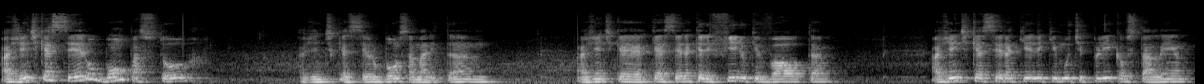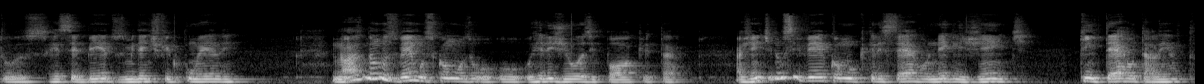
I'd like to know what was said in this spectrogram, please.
A gente quer ser o bom pastor, a gente quer ser o bom samaritano, a gente quer, quer ser aquele filho que volta, a gente quer ser aquele que multiplica os talentos recebidos, me identifico com ele. Nós não nos vemos como o, o, o religioso hipócrita, a gente não se vê como aquele servo negligente que enterra o talento.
